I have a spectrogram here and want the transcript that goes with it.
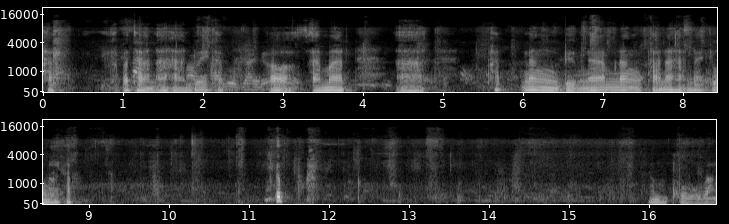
พักรับประทานอาหารด้วยครับ ก็สามารถาพักนั่งดื่มน้ำนั่งทานอาหารได้ตรงนี้ครับอึ๊บทำปู่วัง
